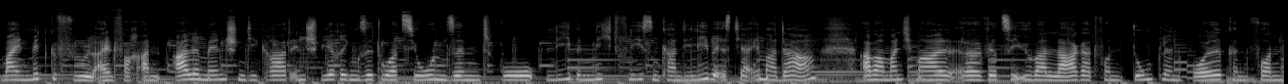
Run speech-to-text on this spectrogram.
mein Mitgefühl einfach an alle Menschen, die gerade in schwierigen Situationen sind, wo Liebe nicht fließen kann. Die Liebe ist ja immer da, aber manchmal äh, wird sie überlagert von dunklen Wolken, von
